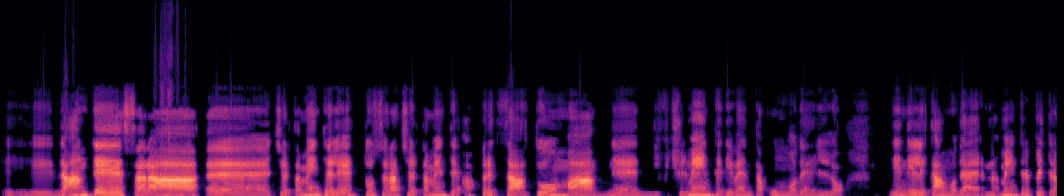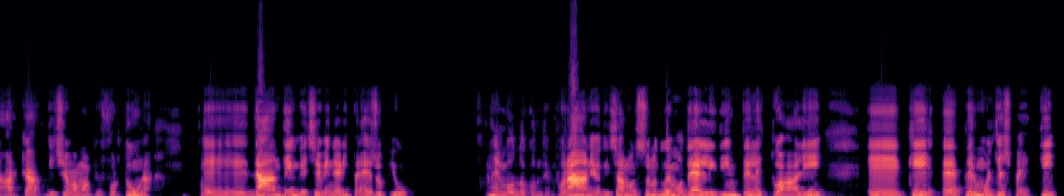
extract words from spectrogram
eh, Dante sarà eh, certamente letto, sarà certamente apprezzato, ma eh, difficilmente diventa un modello eh, nell'età moderna, mentre Petrarca, dicevamo, ha più fortuna. Dante invece viene ripreso più nel mondo contemporaneo. Diciamo che sono due modelli di intellettuali eh, che eh, per molti aspetti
